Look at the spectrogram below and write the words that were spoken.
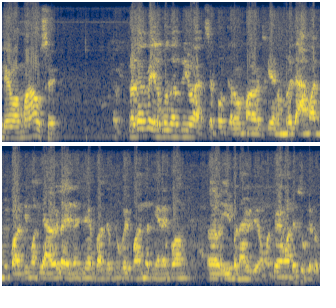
લેવામાં આવશે. પ્રકાશભાઈ એ લોકો તરફથી એવા આક્ષેપો કરવામાં આવે છે કે હમણાં જ આમ આદમી પાર્ટીમાંથી આવેલા એને જે ભાજપનું કોઈ ભાન નથી, એને પણ એ બનાવી દેવામાં. તો એ માટે શું કરો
